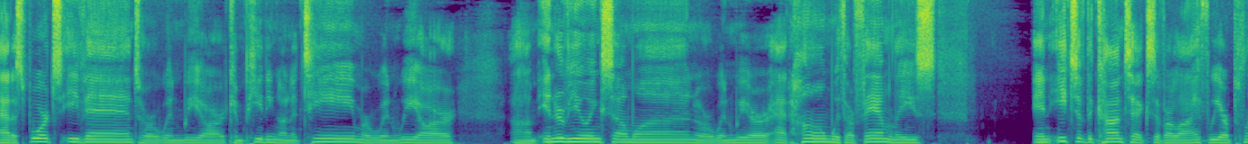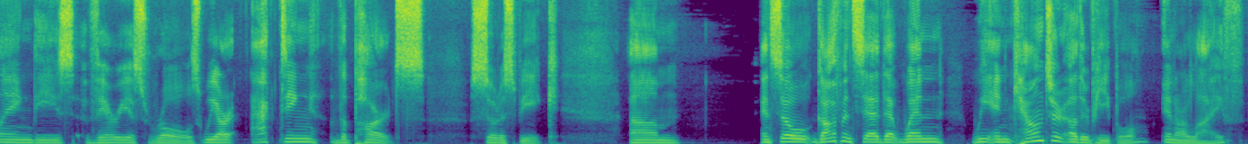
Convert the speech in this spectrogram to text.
at a sports event or when we are competing on a team or when we are um, interviewing someone or when we are at home with our families, in each of the contexts of our life, we are playing these various roles. We are acting the parts, so to speak. Um, and so Goffman said that when we encounter other people in our life,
